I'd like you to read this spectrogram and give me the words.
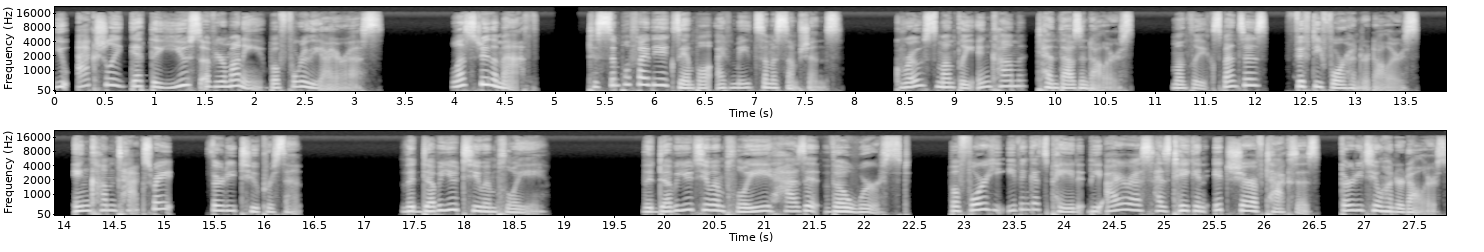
you actually get the use of your money before the IRS. Let's do the math. To simplify the example, I've made some assumptions. Gross monthly income, $10,000. Monthly expenses, $5,400. Income tax rate, 32%. The W 2 employee. The W 2 employee has it the worst. Before he even gets paid, the IRS has taken its share of taxes, $3,200,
